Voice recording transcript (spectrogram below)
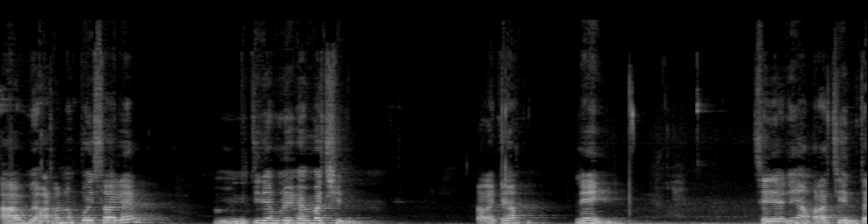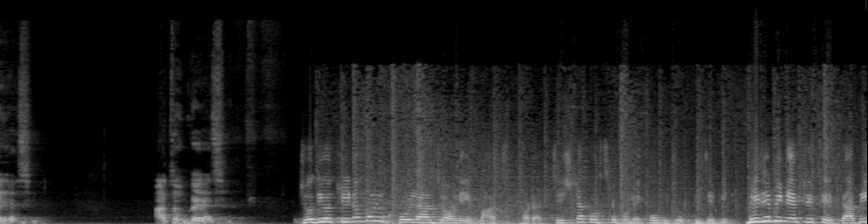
আর আটানব্বই সালে তৃণমূলের মেম্বার ছিল। তাহলে কেন নেই? সেই জন্যে আমরা চিন্তায় আছি আতঙ্কে আছি। যদিও তৃণমূল ঘোলা জলে মাছ ধরার চেষ্টা করছে বলে অভিযোগ বিজেপি। বিজেপি নেতৃত্বের দাবি,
